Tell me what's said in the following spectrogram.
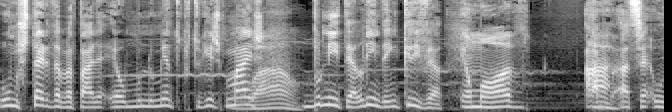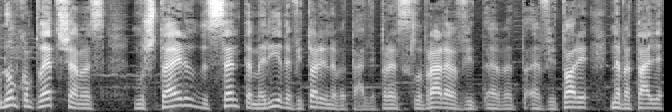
o Mosteiro da Batalha é o monumento português mais Uau. bonito, é lindo, é incrível. É uma ode. Ah, o nome completo chama-se Mosteiro de Santa Maria da Vitória na Batalha, para celebrar a, vi- a a vitória na Batalha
